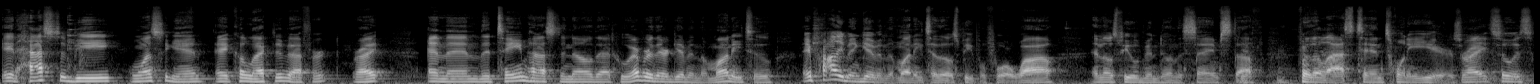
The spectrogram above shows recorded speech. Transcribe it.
it has to be once again a collective effort, right? And then the team has to know that whoever they're giving the money to, they've probably been giving the money to those people for a while, and those people have been doing the same stuff for the last 10, 20 years, right? So it's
